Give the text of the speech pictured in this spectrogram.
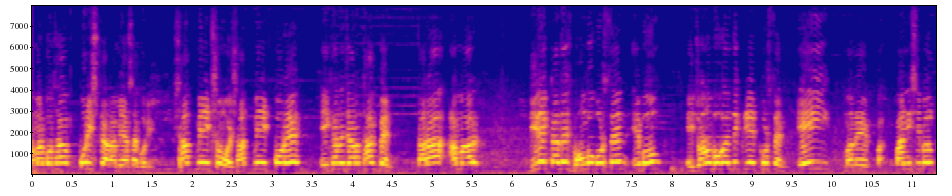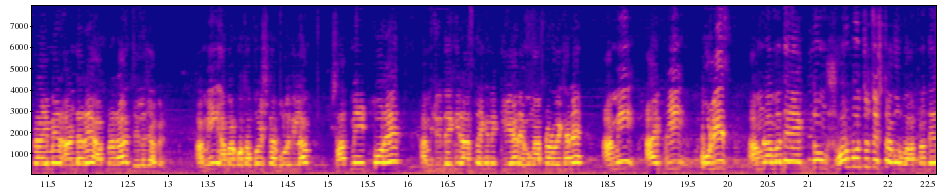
আমার কথা পরিষ্কার আমি আশা করি। সাত মিনিট সময়, সাত মিনিট পরে এখানে যারা থাকবেন, তারা আমার ডিরেক্ট আদেশ ভঙ্গ করছেন এবং এই জনভোগান্তি ক্রিয়েট করছেন। এই মানে পানিশেবল ক্রাইমের আন্ডারে আপনারা জেলে যাবেন। আমি আমার কথা পরিষ্কার বলে দিলাম। সাত মিনিট পরে আমি যদি দেখি রাস্তা এখানে ক্লিয়ার এবং আপনার ওইখানে, আমি আইপি পুলিশ আমরা আমাদের একদম সর্বোচ্চ চেষ্টা করব আপনাদের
